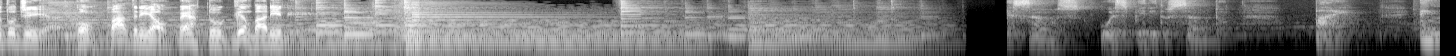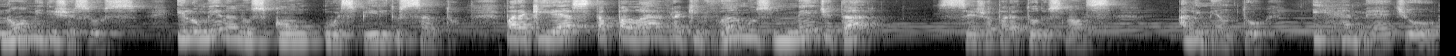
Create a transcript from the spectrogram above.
do Dia, com Padre Alberto Gambarini. Peçamos o Espírito Santo. Pai, em nome de Jesus, ilumina-nos com o Espírito Santo, para que esta palavra que vamos meditar seja para todos nós alimento e remédio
